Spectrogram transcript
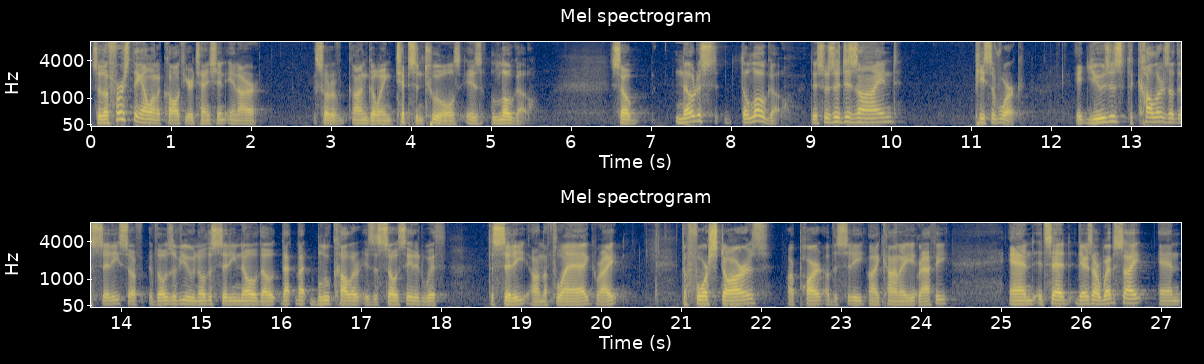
So the first thing I want to call to your attention in our sort of ongoing tips and tools is logo. So notice the logo. This was a designed piece of work. It uses the colors of the city. So if, if those of you who know the city know though, that that blue color is associated with the city on the flag, right? The four stars are part of the city iconography. And it said, there's our website, and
